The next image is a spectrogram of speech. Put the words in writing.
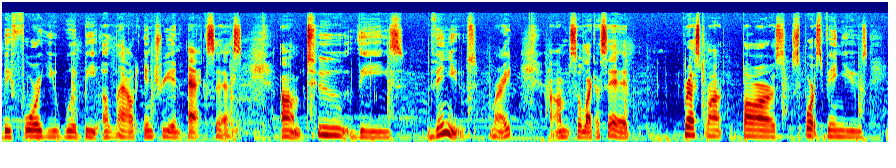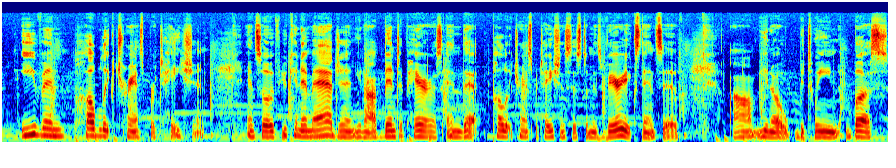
before you would be allowed entry and access um, to these venues, right? Um, so, like I said, restaurant, bars, sports venues, even public transportation. And so, if you can imagine, you know, I've been to Paris and that public transportation system is very extensive, um, you know, between bus,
